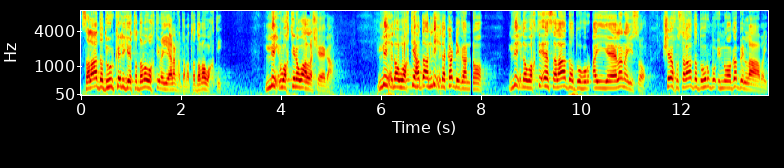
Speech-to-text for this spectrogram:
salaada duhur keligee toddoba wakti bay yeelan haddaba toddoba wakti lix waktina waa la sheegaa. Lixda wakti haddaan lixda ka dhiganno lixda wakti ee salaada duhur ay yeelanayso sheekhu salaada duhur buu inooga bilaabay.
